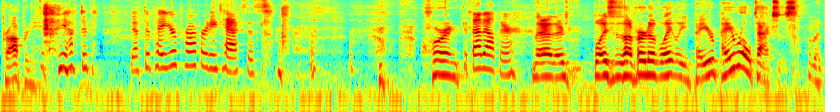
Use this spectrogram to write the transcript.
property. you have to you have to pay your property taxes. or in, Get that out there. there, there's places I've heard of lately, pay your payroll taxes. But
